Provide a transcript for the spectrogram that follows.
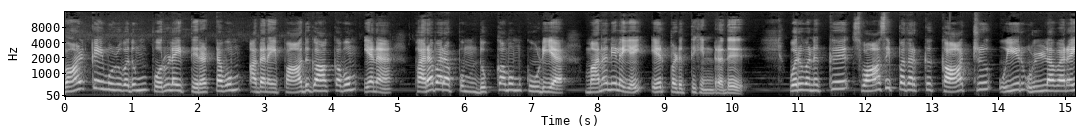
வாழ்க்கை முழுவதும் பொருளை திரட்டவும் அதனை பாதுகாக்கவும் என பரபரப்பும் துக்கமும் கூடிய மனநிலையை ஏற்படுத்துகின்றது. ஒருவனுக்கு சுவாசிப்பதற்கு காற்று உயிர் உள்ளவரை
